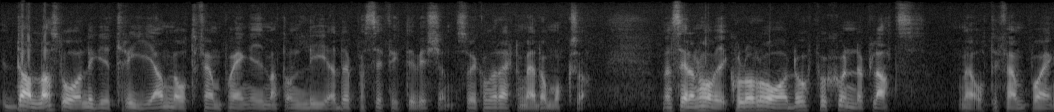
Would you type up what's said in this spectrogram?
Dallas då ligger trea med 85 poäng i och med att de leder Pacific Division. Så vi kommer räkna med dem också. Men sedan har vi Colorado på sjunde plats med 85 poäng.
